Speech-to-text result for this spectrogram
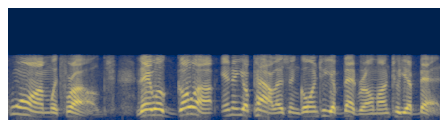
swarm with frogs. They will go up, enter your palace, and go into your bedroom, onto your bed.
